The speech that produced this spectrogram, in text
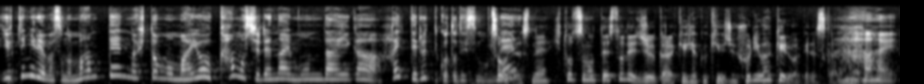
言ってみればその満点の人も迷うかもしれない問題が入ってるってことですもんね。そうですね。一つのテストで10から990振り分けるわけですからね。はい、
